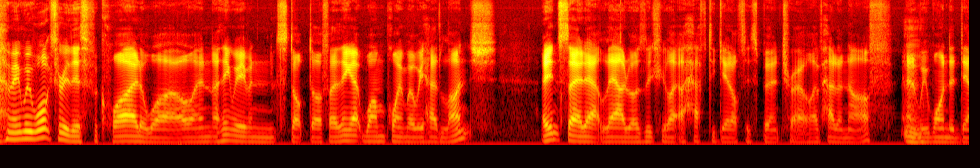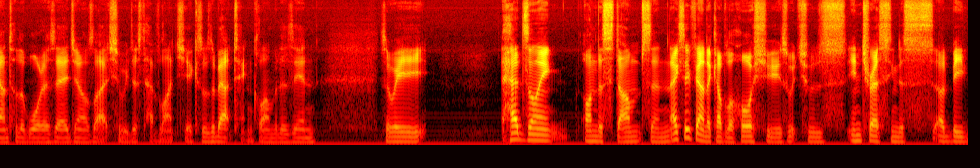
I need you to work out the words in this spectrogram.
I mean, we walked through this for quite a while, and I think we even stopped off. I think at one point where we had lunch, I didn't say it out loud, but I was literally like, I have to get off this burnt trail. I've had enough. And Mm. we wandered down to the water's edge, and I was like, should we just have lunch here? Because it was about 10 kilometers in. So we had something on the stumps and actually found a couple of horseshoes, which was interesting to. s- I'd be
